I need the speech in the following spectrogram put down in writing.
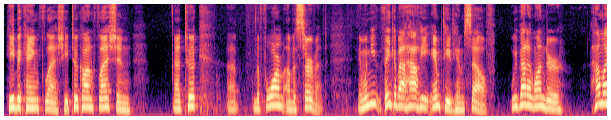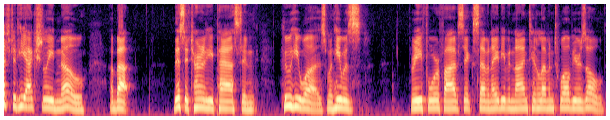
he became flesh. He took on flesh and uh, took uh, the form of a servant. And when you think about how he emptied himself, we've got to wonder how much did he actually know about this eternity past and who he was when he was three, four, five, six, seven, eight, even nine, ten, eleven, twelve years old.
